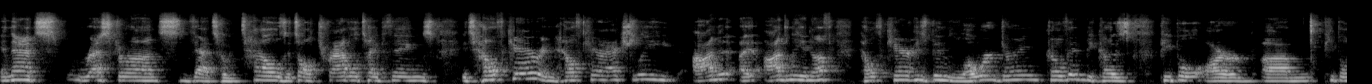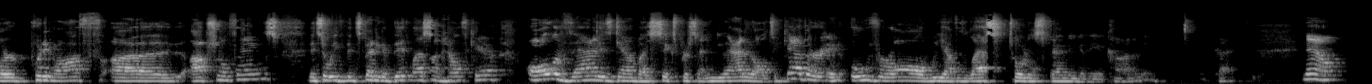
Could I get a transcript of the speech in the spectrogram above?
and that's restaurants, that's hotels, it's all travel type things, it's healthcare, and healthcare actually, odd, oddly enough, healthcare has been lower during COVID because people are um, people are putting off uh, optional things, and so we've been spending a bit less on healthcare. All of that is down by six percent, and you add it all together, and overall we have less total spending in the economy. Okay. Now,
